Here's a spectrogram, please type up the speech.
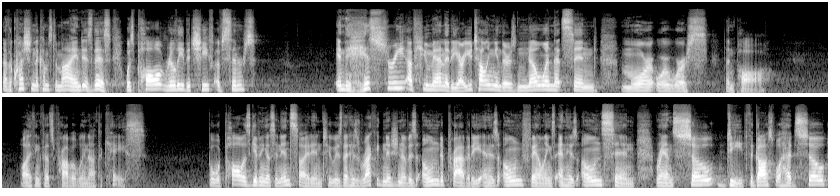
Now, the question that comes to mind is this Was Paul really the chief of sinners? In the history of humanity, are you telling me there's no one that sinned more or worse than Paul? Well, I think that's probably not the case. But what Paul is giving us an insight into is that his recognition of his own depravity and his own failings and his own sin ran so deep, the gospel had so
